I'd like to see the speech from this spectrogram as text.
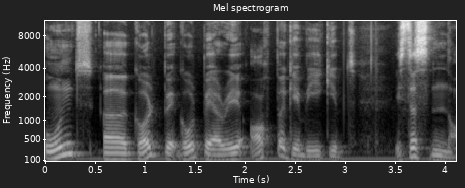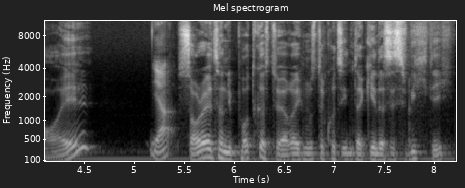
und äh, Goldbe Goldberry auch bei GW gibt. Ist das neu? Ja, Sorry jetzt an die Podcast-Hörer, ich muss da kurz interagieren, das ist wichtig.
